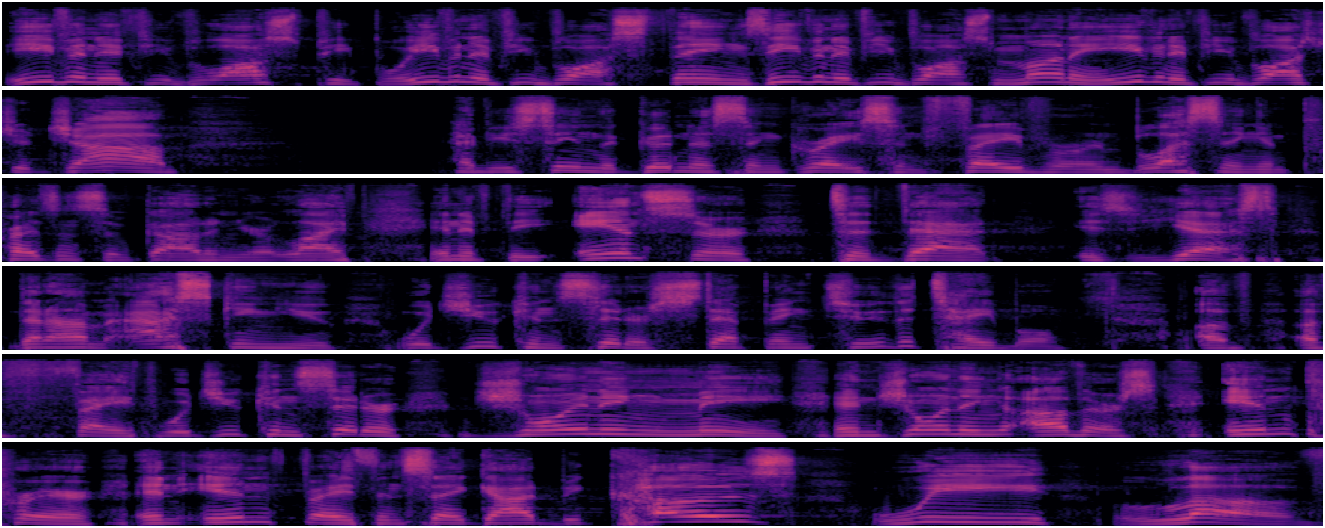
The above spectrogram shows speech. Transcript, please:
Even if you've lost people, even if you've lost things, even if you've lost money, even if you've lost your job, have you seen the goodness and grace and favor and blessing and presence of God in your life? And if the answer to that is yes, then I'm asking you, would you consider stepping to the table of, of faith? Would you consider joining me and joining others in prayer and in faith and say, God, because we love,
